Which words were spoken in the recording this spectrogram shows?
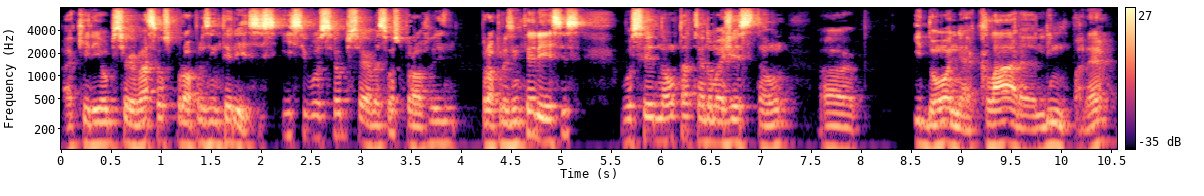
a querer observar seus próprios interesses. E se você observa seus próprios, próprios interesses, você não está tendo uma gestão uh, idônea, clara, limpa, né?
